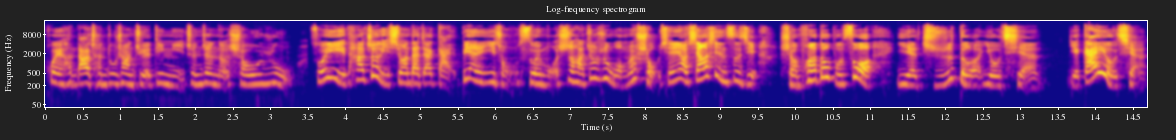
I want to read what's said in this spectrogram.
会很大程度上决定你真正的收入。所以他这里希望大家改变一种思维模式，哈，就是我们首先要相信自己，什么都不做也值得有钱，也该有钱，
